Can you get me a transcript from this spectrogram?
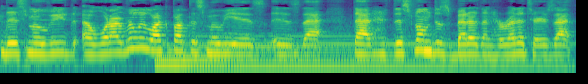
this movie. Uh, what I really like about this movie is is that that this film does better than Hereditary. Is that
